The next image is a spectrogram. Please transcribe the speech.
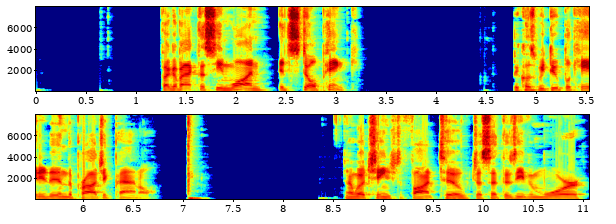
if I go back to scene one, it's still pink because we duplicated it in the project panel. I'm going to change the font too, just that there's even more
